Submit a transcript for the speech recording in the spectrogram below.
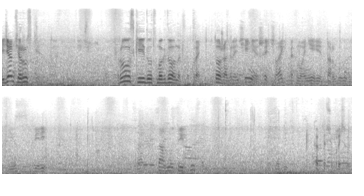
Идемте, русские. Русские идут в Макдональдс. Аккуратнее. Тоже ограничение 6 человек, поэтому они торгуют из двери. Там внутри пусто как это все происходит.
